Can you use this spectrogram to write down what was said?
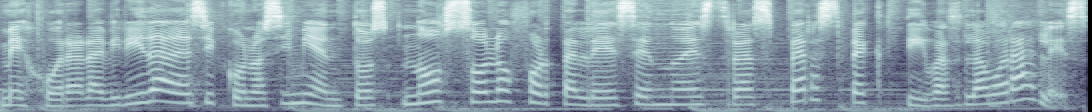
Mejorar habilidades y conocimientos no solo fortalece nuestras perspectivas laborales,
